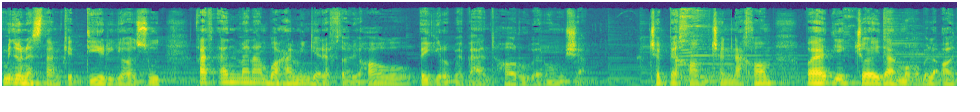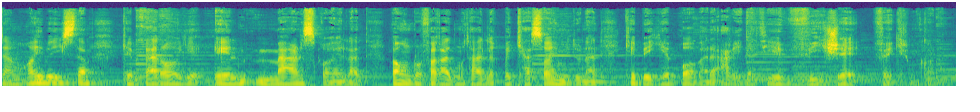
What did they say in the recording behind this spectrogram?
می‌دونستم که دیر یا زود قطعا منم با همین گرفتاری ها و بگیر و به بند ها روبرو میشم. چه بخوام چه نخوام باید یک جایی در مقابل آدم هایی بیستم که برای علم مرز قائلند و اون رو فقط متعلق به کسایی می‌دونن که به یه باور عقیدتی ویژه فکر می‌کنن.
